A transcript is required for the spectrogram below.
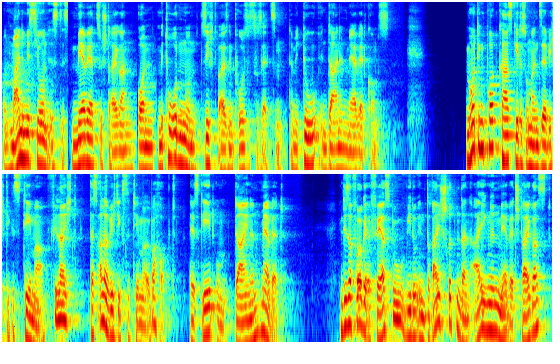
Und meine Mission ist es, Mehrwert zu steigern und Methoden und Sichtweisen, Impulse zu setzen, damit du in deinen Mehrwert kommst. Im heutigen Podcast geht es um ein sehr wichtiges Thema, vielleicht das allerwichtigste Thema überhaupt. Es geht um deinen Mehrwert. In dieser Folge erfährst du, wie du in drei Schritten deinen eigenen Mehrwert steigerst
